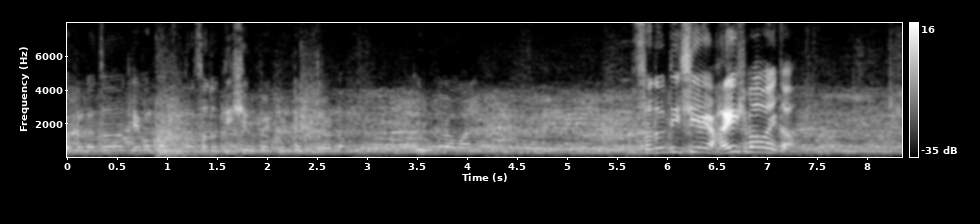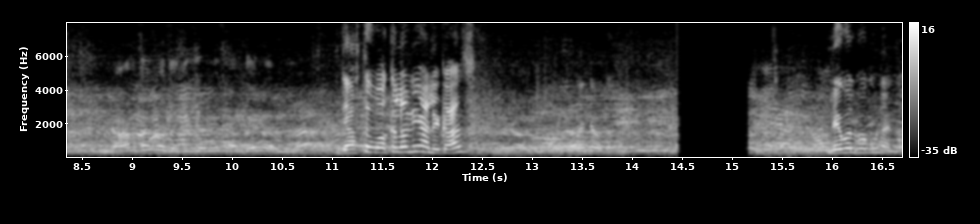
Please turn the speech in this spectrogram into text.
अशा प्रकारचं पाहू शकता सदोतीसशे रुपये क्विंटल मित्रांनो. कुरमुरा वाल. सदोतीसशे हाईस्ट भाव आहे का? आमचाच होता त्याच्यामुळे सांगता येणार नाही. जास्त वकला नाही आले का आज? नाही आज धन्यवाद दादा. लेवल बघून आहे का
